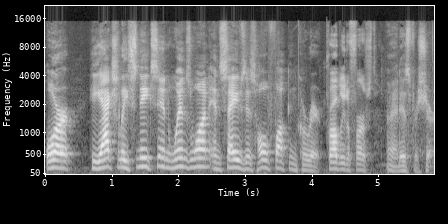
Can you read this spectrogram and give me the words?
or he actually sneaks in, wins one, and saves his whole fucking career. Probably the first. It is for sure.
